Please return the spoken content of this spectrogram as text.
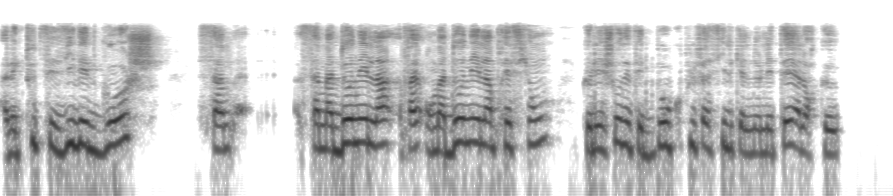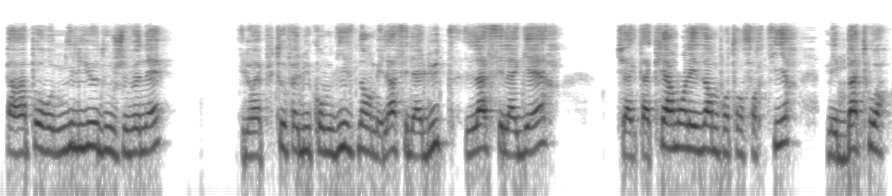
avec toutes ces idées de gauche, ça, m'a donné on m'a donné l'impression que les choses étaient beaucoup plus faciles qu'elles ne l'étaient, alors que par rapport au milieu d'où je venais, il aurait plutôt fallu qu'on me dise non, mais là c'est la lutte, là c'est la guerre, tu as clairement les armes pour t'en sortir, mais bats-toi.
